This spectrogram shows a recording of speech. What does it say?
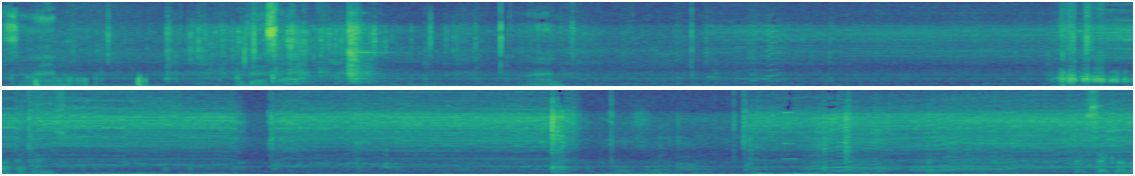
So then reverse out. Goes. So clever.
